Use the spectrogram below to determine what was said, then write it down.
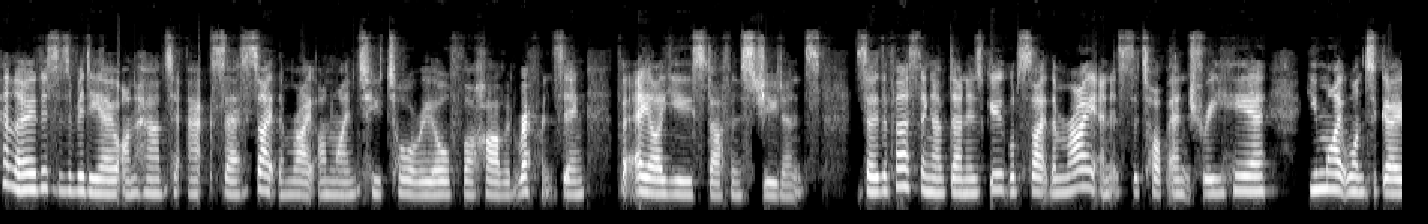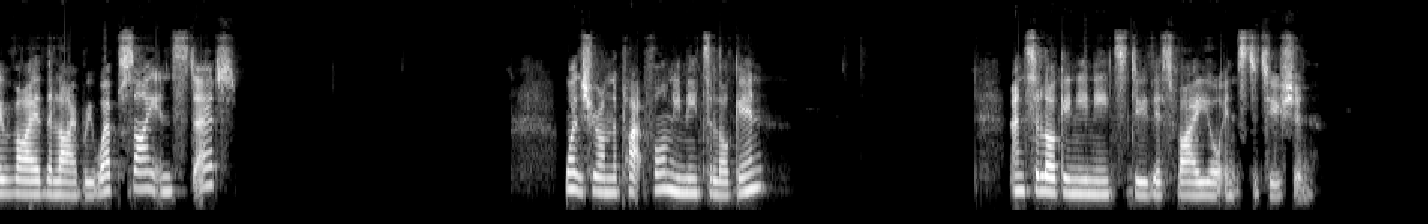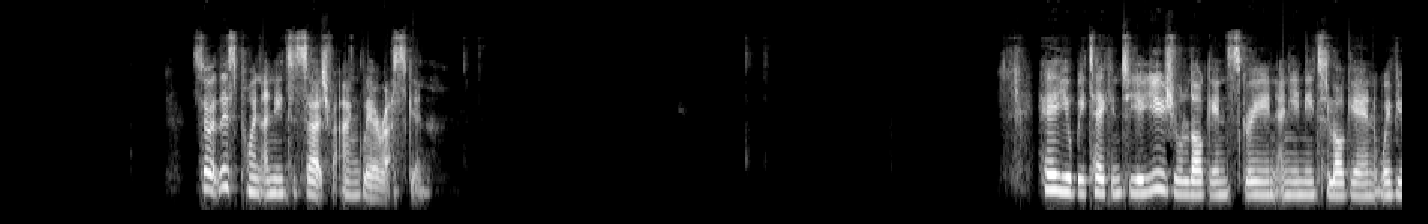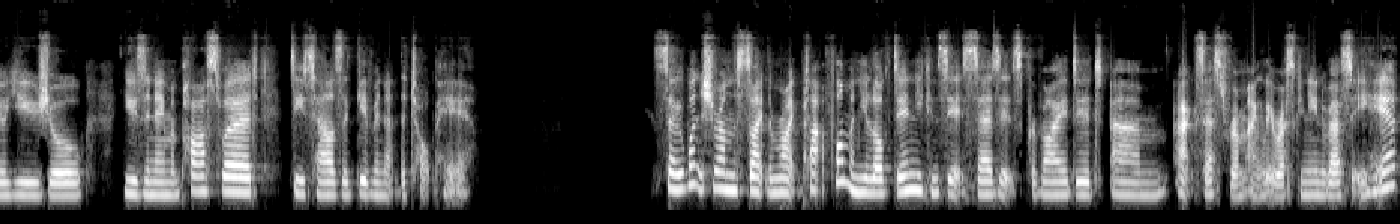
Hello, this is a video on how to access Cite Them Right online tutorial for Harvard referencing for ARU staff and students. So the first thing I've done is Googled Cite Them Right and it's the top entry here. You might want to go via the library website instead. Once you're on the platform, you need to log in. And to log in, you need to do this via your institution. So at this point, I need to search for Anglia Ruskin. Here you'll be taken to your usual login screen and you need to log in with your usual username and password. Details are given at the top here. So once you're on the site, the Right platform and you're logged in, you can see it says it's provided um, access from Anglia Ruskin University here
